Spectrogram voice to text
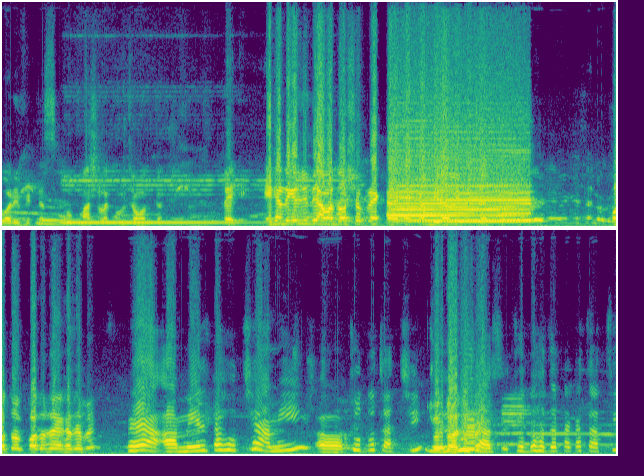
বডি ফিটনেস খুব মাশাআল্লাহ খুব চমৎকার। তো এখান থেকে যদি আমার দর্শকরা একটা একটা বিড়াল নিতে কত কত টাকা দেখা যাবে? ভাইয়া মেলটা হচ্ছে আমি চোদ্দ চাচ্ছি। দুইটা আছে চোদ্দ হাজার টাকা চাচ্ছি।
